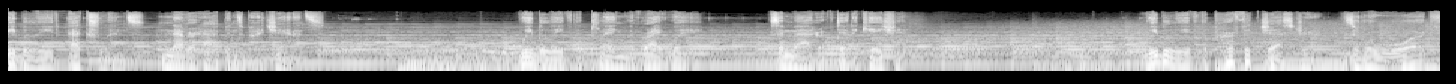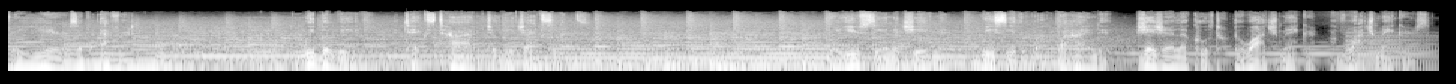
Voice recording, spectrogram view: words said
We believe excellence never happens by chance. We believe that playing the right way is a matter of dedication. We believe the perfect gesture is a reward for years of effort. We believe it takes time to reach excellence. When you see an achievement, we see the work behind it. Jaeger-LeCoultre, the watchmaker of watchmakers.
